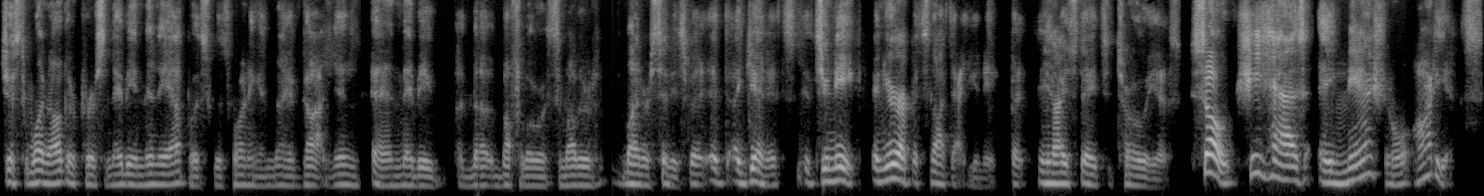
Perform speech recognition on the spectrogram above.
just one other person, maybe in Minneapolis, was running and may have gotten in, and maybe another Buffalo or some other minor cities. But it, again, it's, it's unique. In Europe, it's not that unique, but in the United States, it totally is. So she has a national audience.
